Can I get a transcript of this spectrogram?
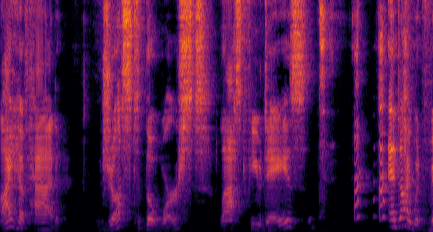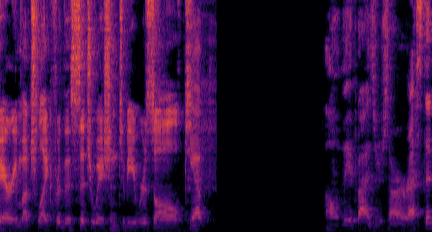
I have had just the worst last few days, and I would very much like for this situation to be resolved. Yep. All of the advisors are arrested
